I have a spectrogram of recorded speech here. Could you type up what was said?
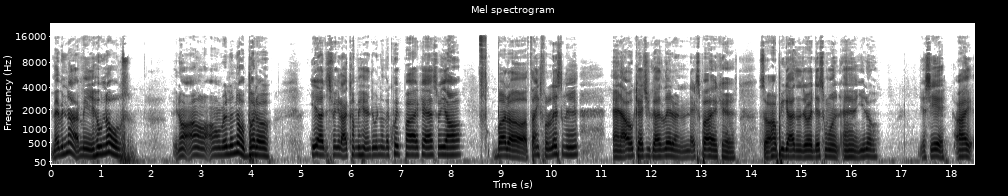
Maybe not. I mean, who knows? You know, I don't, I don't really know. But, uh, yeah, I just figured I'd come in here and do another quick podcast for y'all. But, uh, thanks for listening. And I will catch you guys later in the next podcast. So I hope you guys enjoyed this one. And, you know, just yeah. Alright.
